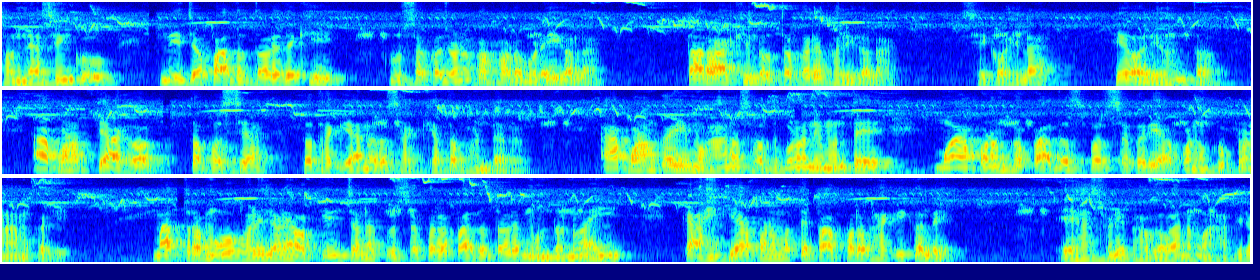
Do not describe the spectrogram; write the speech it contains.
ସନ୍ନ୍ୟାସୀଙ୍କୁ ନିଜ ପାଦ ତଳେ ଦେଖି କୃଷକ ଜଣକ ହଡ଼ବଡ଼େଇ ଗଲା। ତାର ଆଖି ଲୋତକରେ ଭରିଗଲା। ସେ କହିଲା ହେ ଅରିହନ୍ତ ଆପଣ ତ୍ୟାଗ ତପସ୍ୟା ତଥା ଜ୍ଞାନର ସାକ୍ଷାତ ଭଣ୍ଡାର। ଆପଣଙ୍କ ଏହି ମହାନ ସଦ୍ଗୁଣ ନିମନ୍ତେ ମୁଁ ଆପଣଙ୍କ ପାଦ ସ୍ପର୍ଶ କରି ଆପଣଙ୍କୁ ପ୍ରଣାମ କଲି। ମାତ୍ର ମୋ ଭଳି ଜଣେ ଅକିଞ୍ଚନ କୃଷକର ପାଦ ତଳେ ମୁଣ୍ଡ ନୁଆଇଁ କାହିଁକି ଆପଣ ମୋତେ ପାପର ଭାଗି କଲେ? ଏହା ଶୁଣି ଭଗବାନ ମହାବୀର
